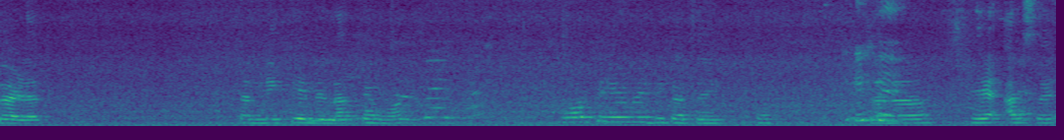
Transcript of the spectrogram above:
गळ्यात. त्यांनी केलेला तेव्हा. हो ते वेदिकाचं आहे तर हे असं. आहे.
